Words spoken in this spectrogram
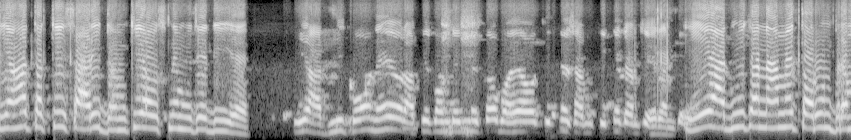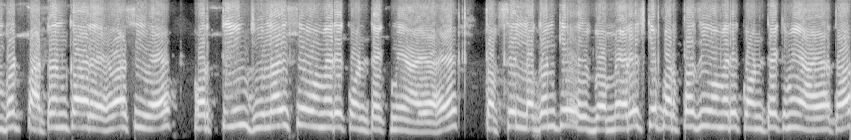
यहाँ तक की सारी धमकियाँ उसने मुझे दी है। ये आदमी कौन है और आपके कॉन्टेक्ट में कब आया और कितने कितने टाइम से हैरान कर ये आदमी का नाम है तरुण ब्रह्मट पाटन का रहवासी है और तीन जुलाई से वो मेरे कांटेक्ट में आया है। तब से लगन के मैरिज के पर्पज ही वो मेरे कॉन्टेक्ट में आया था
